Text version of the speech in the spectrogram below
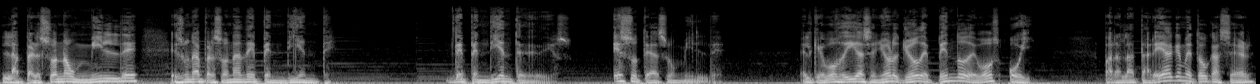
La persona humilde es una persona dependiente, dependiente de Dios. Eso te hace humilde. El que vos digas, Señor, yo dependo de vos hoy para la tarea que me toca hacer,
